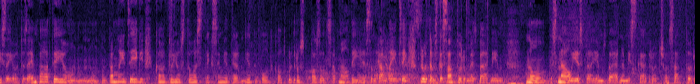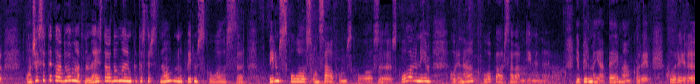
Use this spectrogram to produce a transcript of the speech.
izējot uz empātiju un, un, un, un tam līdzīgi, kā tu justos, teiksim, ja, te, ja tu būtu kaut kur drusku pazudis, apmaldījies un tam līdzīgi. Protams, ka saturu mēs bērniem, nu, tas nav iespējams bērnam izskaidrot šo saturu. Un šis ir domāts, nu, mēs tā domājam, ka tas ir nu, nu, pirmsskolas, pirmsskolas un sākuma skolas mm. skolēniem, kuri nāk kopā ar savām ģimenēm. Ja pirmajā tēmā, kur ir, kur ir eh,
